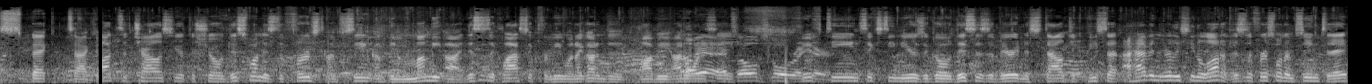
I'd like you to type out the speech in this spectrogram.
spectacular. Lots of chalice here at the show. This one is the first I'm seeing of the mummy eye. This is a classic for me when I got into the hobby. I don't Oh, want yeah, to say that's old school right there. 15, 16 years ago. This is a very nostalgic piece that I haven't really seen a lot of. This is the first one I'm seeing today.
